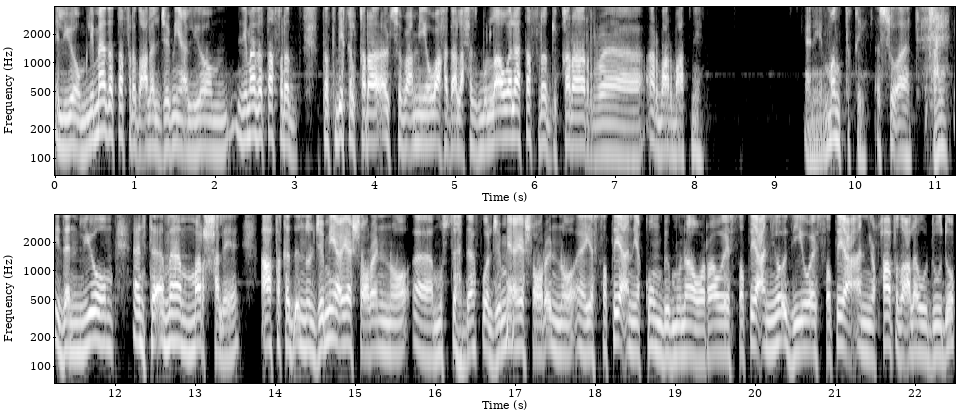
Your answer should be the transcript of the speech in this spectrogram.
اليوم. لماذا تفرض على الجميع اليوم؟ لماذا تفرض تطبيق القرار 1701 على حزب الله ولا تفرض القرار 442 آه، يعني منطقي السؤال. صحيح. إذا اليوم أنت أمام مرحلة أعتقد أنه الجميع يشعر أنه آه، مستهدف والجميع يشعر أنه آه، يستطيع أن يقوم بمناورة ويستطيع أن يؤذي ويستطيع أن يحافظ على وجوده.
